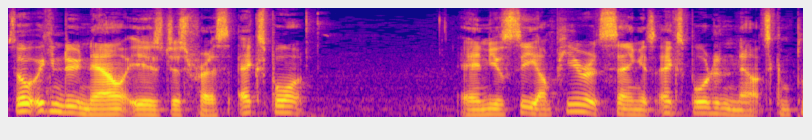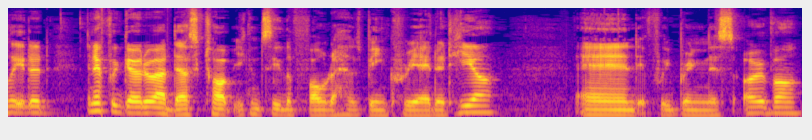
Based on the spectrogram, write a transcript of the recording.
So what we can do now is just press export and you'll see up here it's saying it's exported and now it's completed. And if we go to our desktop you can see the folder has been created here. And if we bring this over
